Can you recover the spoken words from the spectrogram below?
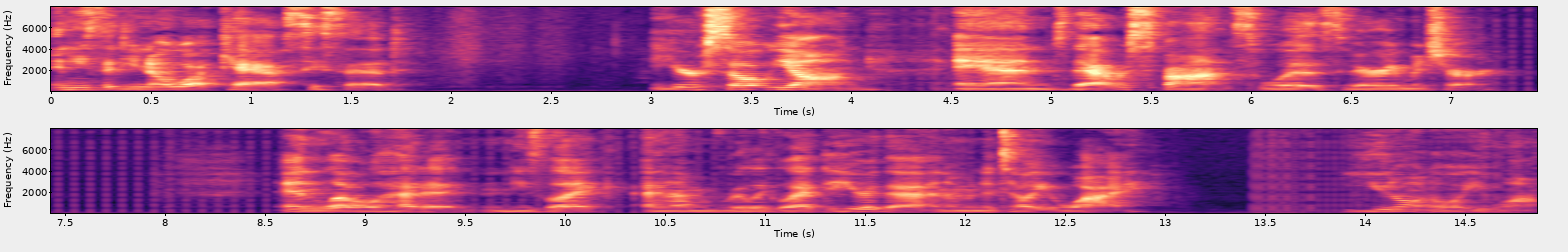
And he said, You know what, Cass? He said, You're so young. And that response was very mature and level headed. And he's like, And I'm really glad to hear that. And I'm going to tell you why. You don't know what you want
